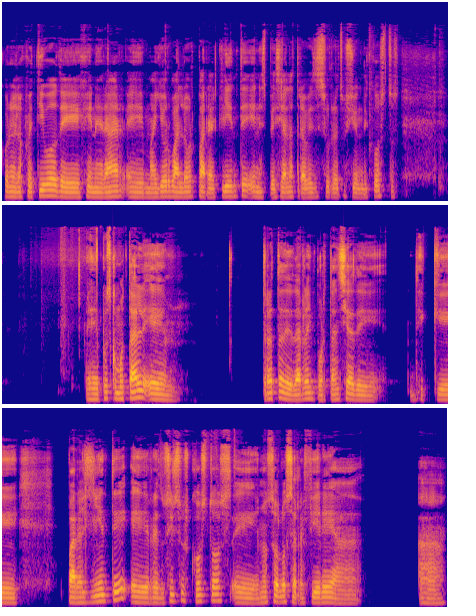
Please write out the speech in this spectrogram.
con el objetivo de generar eh, mayor valor para el cliente, en especial a través de su reducción de costos. Eh, pues como tal, eh, trata de dar la importancia de, que para el cliente eh, reducir sus costos no solo se refiere a, a,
